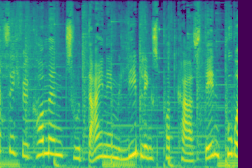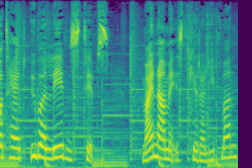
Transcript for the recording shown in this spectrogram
Herzlich willkommen zu deinem Lieblingspodcast, den Pubertät Überlebenstipps. Mein Name ist Kira Liebmann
